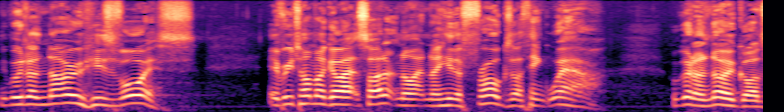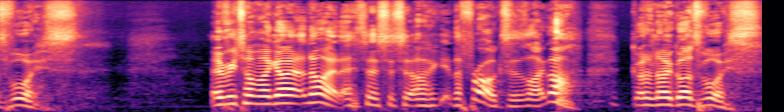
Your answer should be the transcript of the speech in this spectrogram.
we've got to know His voice. Every time I go outside at night and I hear the frogs, I think, wow, we've got to know God's voice. Every time I go out at night, it's I get the frogs. It's like, oh, got to know God's voice.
